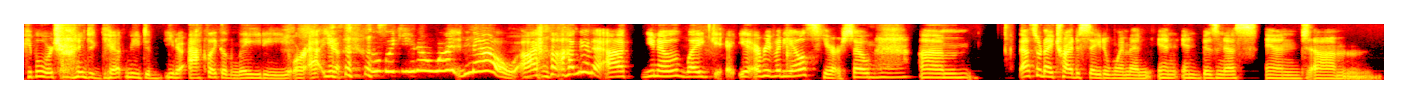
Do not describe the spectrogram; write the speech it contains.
people were trying to get me to, you know, act like a lady or, you know, I was like, you know what? No, I, am going to act, you know, like everybody else here. So, mm-hmm. um, that's what I try to say to women in, in business and, um,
